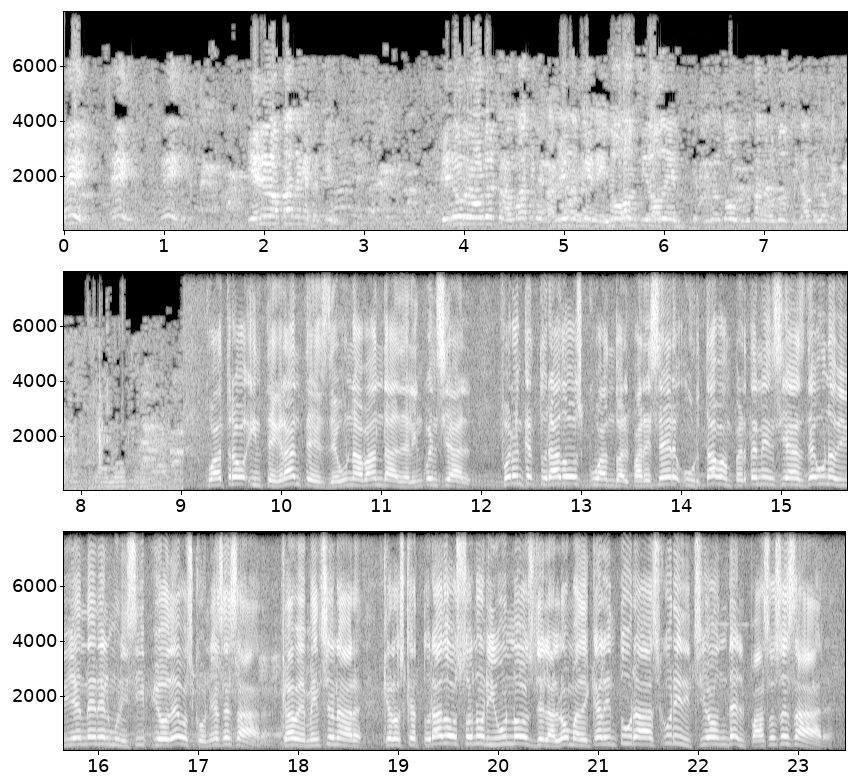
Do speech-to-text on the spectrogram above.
¡Ey! ¡Ey! ¡Ey! Tiene la plata en efectivo. Tiene un revólver traumático, también lo tiene. Y dos oxidados de él. Que tiene dos brutas revólver oxidados, que es lo que carga. La. Cuatro integrantes de una banda delincuencial fueron capturados cuando al parecer hurtaban pertenencias de una vivienda en el municipio de Osconia Cesar. Cabe mencionar que los capturados son oriundos de la Loma de Calenturas, jurisdicción del Paso Cesar.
